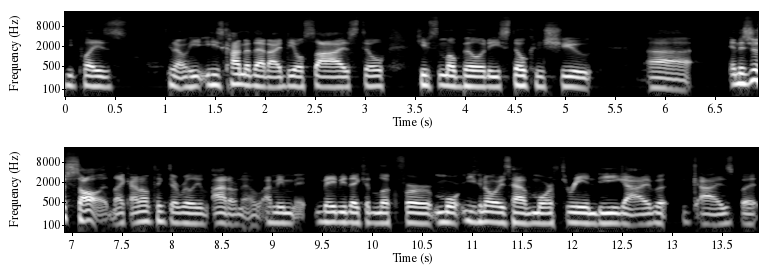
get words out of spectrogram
he plays. You know, he, he's kind of that ideal size. Still keeps the mobility. Still can shoot. Uh, and it's just solid. Like I don't think they're really. I don't know. I mean, maybe they could look for more. You can always have more three and D guy, but guys, but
